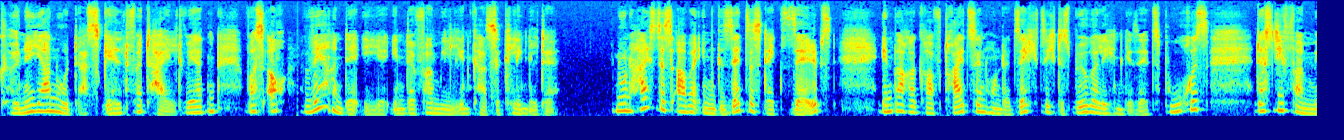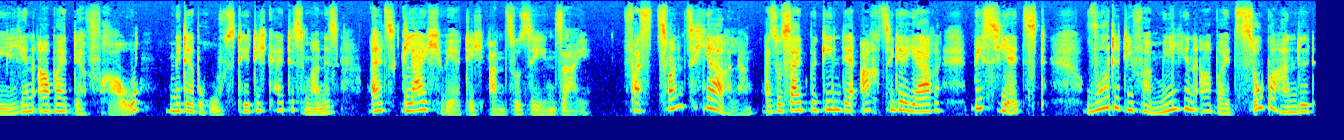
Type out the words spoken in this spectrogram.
könne ja nur das Geld verteilt werden, was auch während der Ehe in der Familienkasse klingelte. Nun heißt es aber im Gesetzestext selbst, in Paragraph 1360 des bürgerlichen Gesetzbuches, dass die Familienarbeit der Frau mit der Berufstätigkeit des Mannes als gleichwertig anzusehen sei. Fast 20 Jahre lang, also seit Beginn der 80er Jahre bis jetzt, wurde die Familienarbeit so behandelt,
